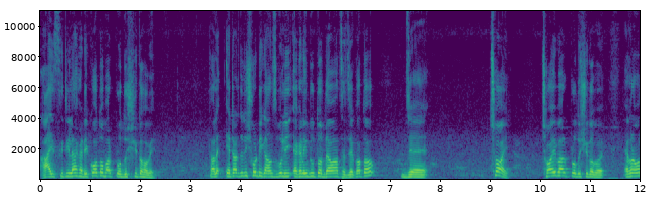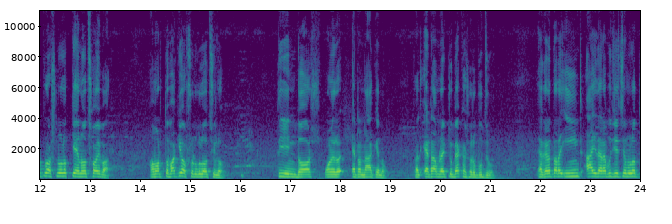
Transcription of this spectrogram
আইসিটি লেখাটি কতবার প্রদর্শিত হবে? তাহলে এটার যদি সঠিক আন্স বলি, এখানে কিন্তু উত্তর দেওয়া আছে যে কত? যে ছয়। ছয়বার প্রদর্শিত হবে। এখন আমার প্রশ্ন হলো কেন ছয়বার? আমার তো বাকি অপশনগুলো ছিল। তিন, দশ, পনেরো, এটা না কেন? তাহলে এটা আমরা একটু ব্যাখ্যা স্বরূপ বুঝব। এখানে তারা ইন্ট আই দ্বারা বুঝিয়েছে মূলত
